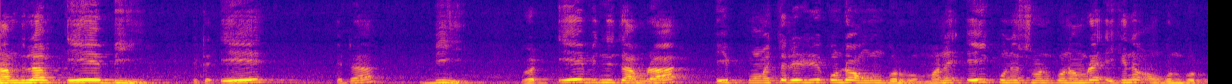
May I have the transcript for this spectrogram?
নাম দিলাম এ বি এটা এ এটা বি এবার এ বিন্দুতে আমরা এই পঁয়তাল্লিশ ডিগ্রি কোণটা অঙ্কন করব। মানে এই কোণের সমান কোণ আমরা এখানে অঙ্কন করব।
